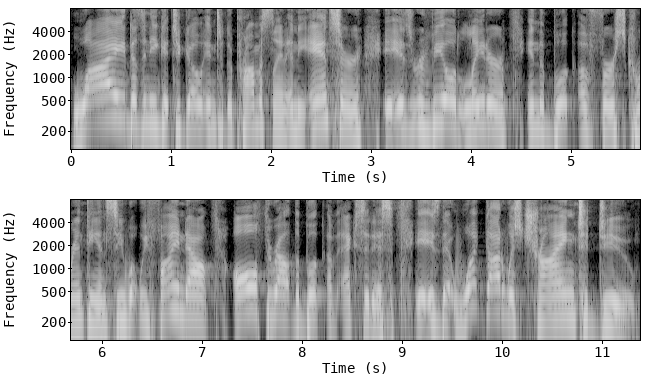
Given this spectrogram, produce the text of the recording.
Why doesn't he get to go into the promised land? And the answer is revealed later in the book of First Corinthians. See, what we find out all throughout the book of Exodus is that what God was trying to do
